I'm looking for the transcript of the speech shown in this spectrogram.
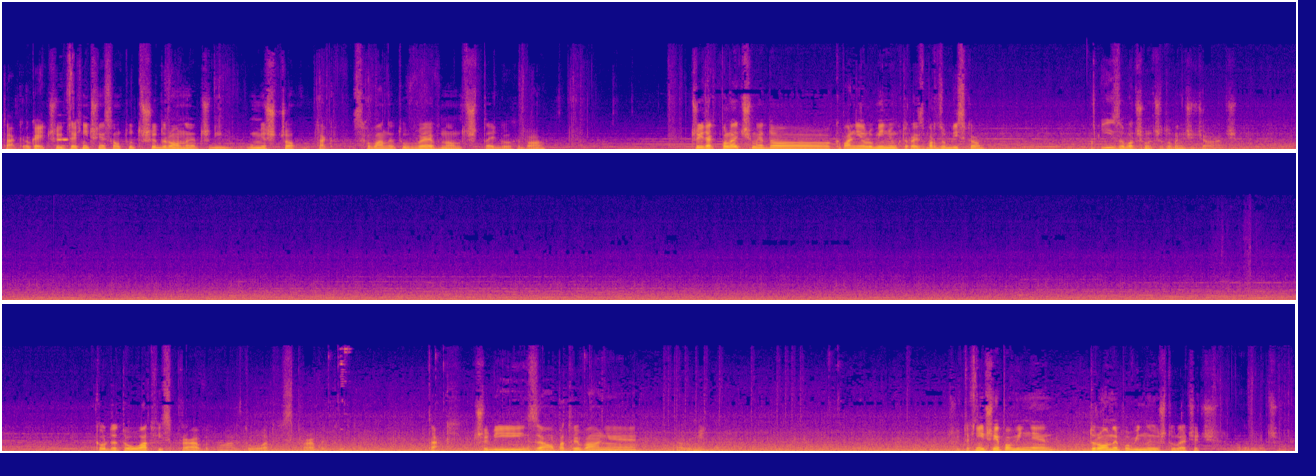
Tak, ok, czyli technicznie są tu trzy drony, czyli umieszczone, tak, schowane tu wewnątrz tego chyba. Czyli tak, polećmy do kopalni aluminium, która jest bardzo blisko i zobaczymy, czy to będzie działać. Kurde, to ułatwi sprawy. O, ale to ułatwi sprawy. Tak, czyli zaopatrywanie aluminium. Czyli technicznie powinien, drony powinny już tu lecieć, ale zobaczymy.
